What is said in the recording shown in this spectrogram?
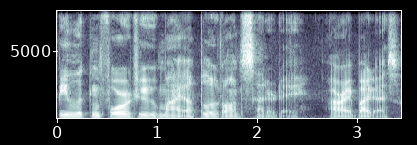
Be looking forward to my upload on Saturday. All right, bye, guys.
